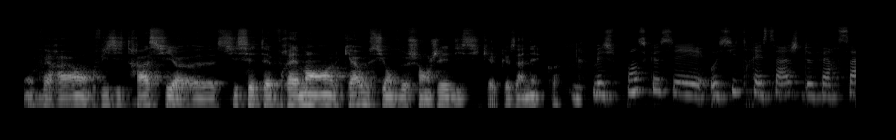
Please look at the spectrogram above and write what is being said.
on verra, on revisitera si, euh, si c'était vraiment le cas ou si on veut changer d'ici quelques années. Quoi. Mais je pense que c'est aussi très sage de faire ça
